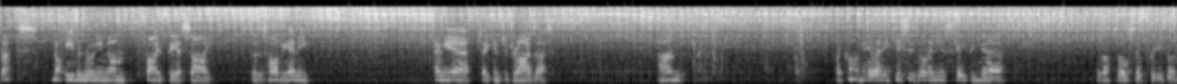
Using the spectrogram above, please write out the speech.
that's not even running on 5 psi so there's hardly any any air taken to drive that. And I can't hear any hisses or any escaping air so that's also pretty good.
